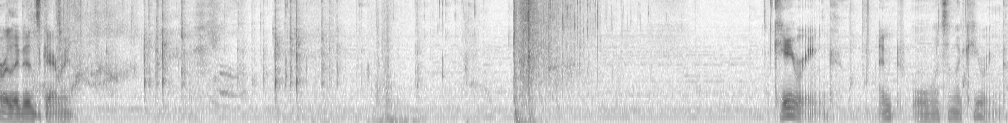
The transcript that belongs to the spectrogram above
That really did scare me. Keyring. And what's in the keyring?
